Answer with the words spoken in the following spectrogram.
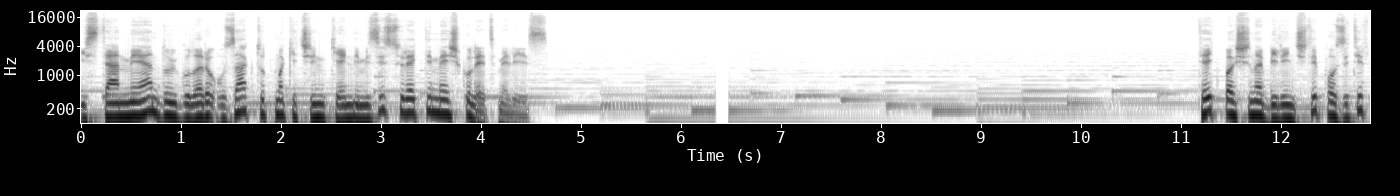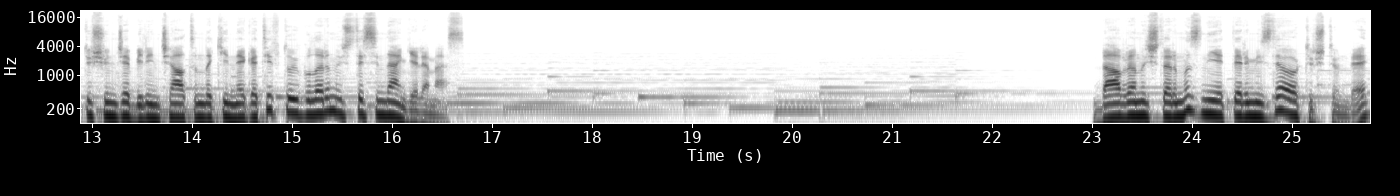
İstenmeyen duyguları uzak tutmak için kendimizi sürekli meşgul etmeliyiz. Tek başına bilinçli pozitif düşünce bilinçaltındaki negatif duyguların üstesinden gelemez. Davranışlarımız niyetlerimizle örtüştüğünde,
